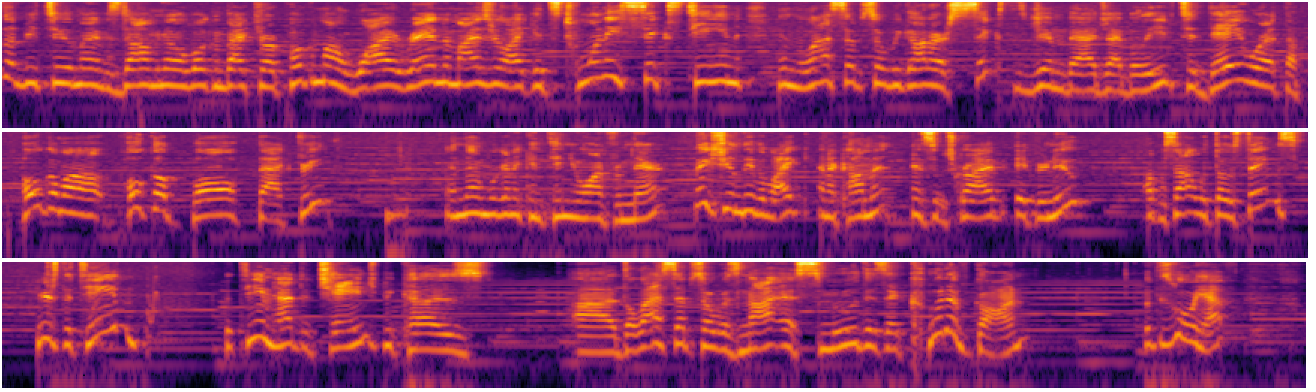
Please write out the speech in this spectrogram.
What's up YouTube? My name is Domino. Welcome back to our Pokemon Y randomizer like it's 2016. In the last episode we got our sixth gym badge I believe. Today we're at the Pokemon Pokeball Factory and then we're going to continue on from there. Make sure you leave a like and a comment and subscribe if you're new. Help us out with those things. Here's the team. The team had to change because uh, the last episode was not as smooth as it could have gone. But this is what we have.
